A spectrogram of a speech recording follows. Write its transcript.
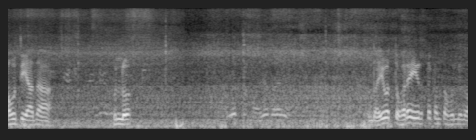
ಆಹುತಿಯಾದ ಹುಲ್ಲು. ಒಂದು ಐವತ್ತು ಹೊರೆ ಇರತಕ್ಕಂಥ ಹುಲ್ಲಿನ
